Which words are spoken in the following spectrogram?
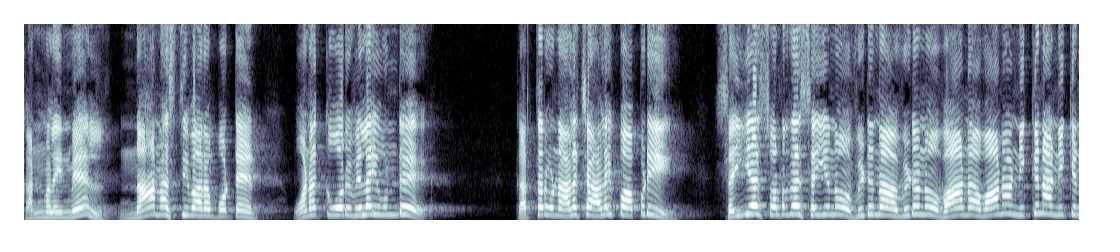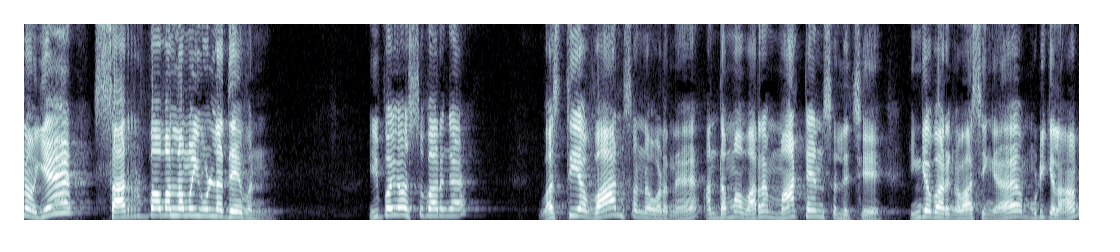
கண்மலையின் மேல் நான் அஸ்திவாரம் போட்டேன். உனக்கு ஒரு விலை உண்டு. கர்த்தர் உன்னை அழைச்ச அழைப்பு அப்படி. செய்ய சொல்கிறத செய்யணும். விடுனா விடணும். வானா வானா நிற்கனா நிற்கணும் ஏன்? சர்வ வல்லமை உள்ள தேவன். இப்போ யோசிச்சு பாருங்க. வஸ்திய வான்னு சொன்ன உடனே அந்த அம்மா வர மாட்டேன்னு சொல்லிச்சு. இங்கே பாருங்க வாசிங்க முடிக்கலாம்.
